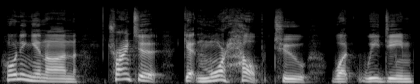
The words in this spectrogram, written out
honing in on trying to get more help to what we deem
